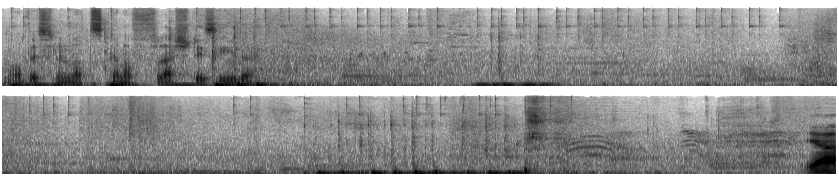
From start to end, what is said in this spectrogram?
I'm obviously not gonna flash this either. Yeah,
